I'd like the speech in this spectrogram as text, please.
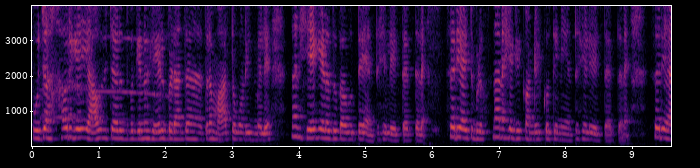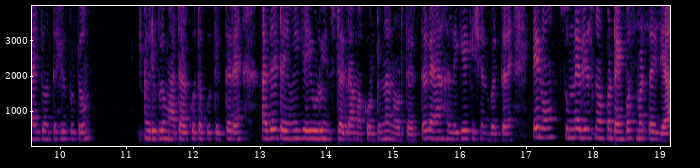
ಪೂಜಾ, ಅವರಿಗೆ ಯಾವ ವಿಚಾರದ ಬಗ್ಗೆನೂ ಹೇಳಬೇಡ ಅಂತ ನನ್ನ ಹತ್ರ ಮಾತು ತೊಗೊಂಡಿದ್ಮೇಲೆ ನಾನು ಹೇಗೆ ಹೇಳೋದಕ್ಕಾಗುತ್ತೆ ಅಂತ ಹೇಳಿ ಹೇಳ್ತಾ ಇರ್ತಾಳೆ. ಸರಿ, ಆಯಿತು ಬಿಡು. ನಾನು ಹೇಗೆ ಕಂಡಿಡ್ಕೋತೀನಿ ಅಂತ ಹೇಳಿ ಹೇಳ್ತಾ ಇರ್ತಾನೆ. ಸರಿ, ಆಯಿತು ಅಂತ ಹೇಳ್ಬಿಟ್ಟು ಅವರಿಬ್ಬರು ಮಾತಾಡ್ಕೋತಾ ಕೂತಿರ್ತಾರೆ. ಅದೇ ಟೈಮಿಗೆ ಇವಳು ಇನ್ಸ್ಟಾಗ್ರಾಮ್ ಅಕೌಂಟನ್ನು ನೋಡ್ತಾ ಇರ್ತಾಳೆ. ಅಲ್ಲಿಗೆ ಕಿಶನ್ ಬರ್ತಾನೆ. ಏನು ಸುಮ್ಮನೆ ರೀಲ್ಸ್ ನೋಡ್ಕೊಂಡು ಟೈಮ್ ಪಾಸ್ ಮಾಡ್ತಾ ಇದೆಯಾ?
